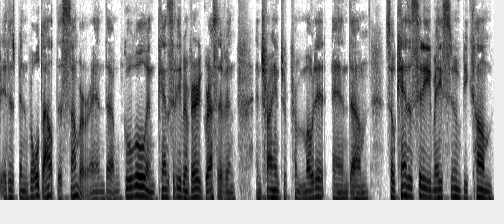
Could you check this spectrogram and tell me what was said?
it, has been rolled out this summer. And um, Google and Kansas City have been very aggressive in, in trying to promote it. And um, so Kansas City may soon become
